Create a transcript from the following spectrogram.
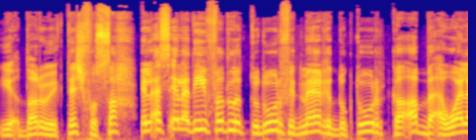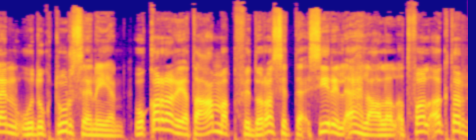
يقدروا يكتشفوا الصح؟ الأسئلة دي فضلت تدور في دماغ الدكتور كأب أولا ودكتور ثانيا وقرر يتعمق في دراسة تأثير الأهل على الأطفال أكتر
